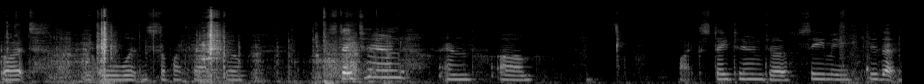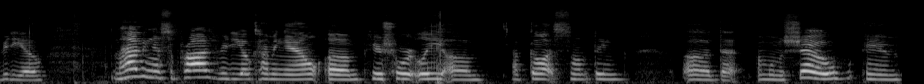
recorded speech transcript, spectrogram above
but, oil and stuff like that, so stay tuned, and, um, like, stay tuned to see me do that video. I'm having a surprise video coming out, um, here shortly, um, I've got something, uh, that I'm gonna show, and,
